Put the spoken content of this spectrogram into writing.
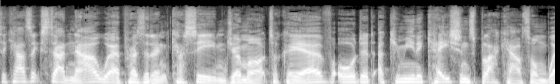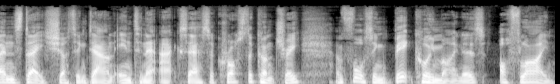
To Kazakhstan now, where President Kassym-Jomart Tokayev ordered a communications blackout on Wednesday, shutting down internet access across the country and forcing Bitcoin miners offline.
